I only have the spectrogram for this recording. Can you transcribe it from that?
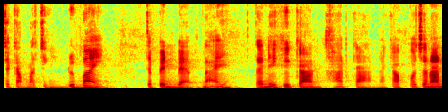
จะกลับมาจริงหรือไม่จะเป็นแบบไหน แต่นี่คือการคาดการณ์นะครับ เพราะฉะนั้น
